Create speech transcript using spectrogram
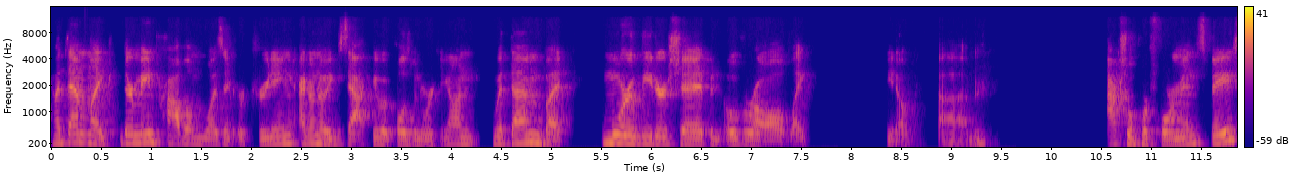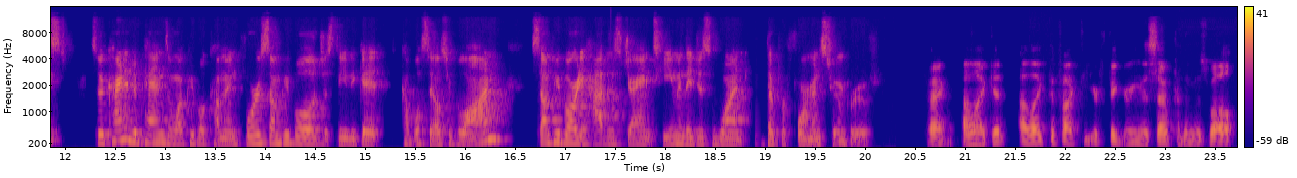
but then like their main problem wasn't recruiting. I don't know exactly what Cole's been working on with them, but more leadership and overall like, you know, um, actual performance based. So it kind of depends on what people come in for. Some people just need to get a couple salespeople on. Some people already have this giant team and they just want the performance to improve. Okay, I like it. I like the fact that you're figuring this out for them as well.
